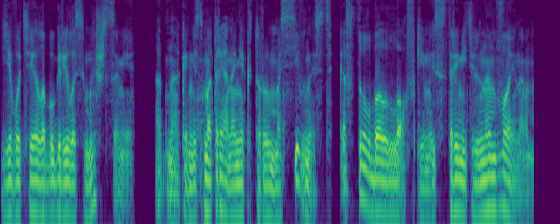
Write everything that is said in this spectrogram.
Его тело бугрилось мышцами, однако, несмотря на некоторую массивность, Кастул был ловким и стремительным воином,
